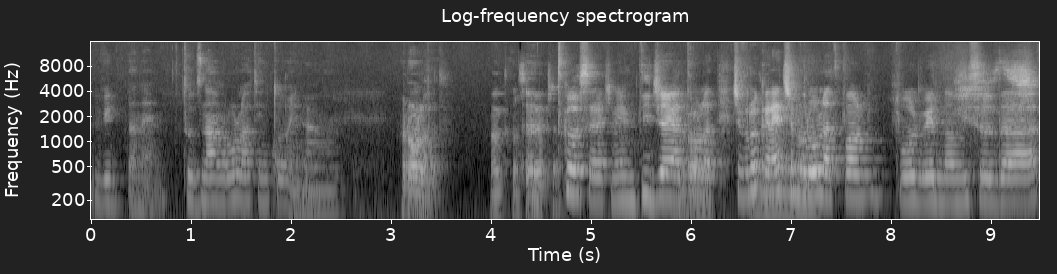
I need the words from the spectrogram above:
vidi, da ne, tudi znam rolati in to. In, Ja. Rolat, no, tako se reče. Tako se reče, ne vem, DJ-ja Rolat. rolat. Čeprav, ko Ja, rečem rolat. rolat, pol, pol vedno mislim, da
